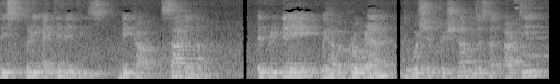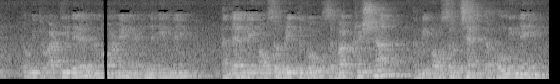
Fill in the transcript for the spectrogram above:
These three activities make up sadhana. Every day we have a program to worship Krishna. We just had arti. So we do arti there in the morning and in the evening. And then we also read the books about Krishna and we also chant the holy name.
